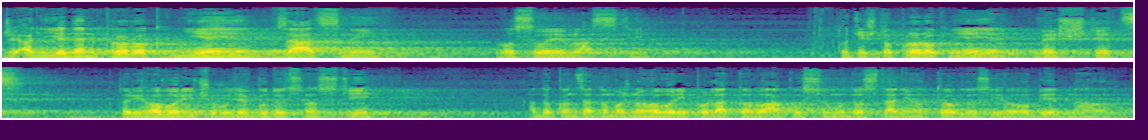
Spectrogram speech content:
že ani jeden prorok nie je vzácný vo svojej vlasti. Totižto prorok nie je veštec, ktorý hovorí, čo bude v budúcnosti a dokonca to možno hovorí podľa toho, akú sumu dostane od toho, kto si ho objednal.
